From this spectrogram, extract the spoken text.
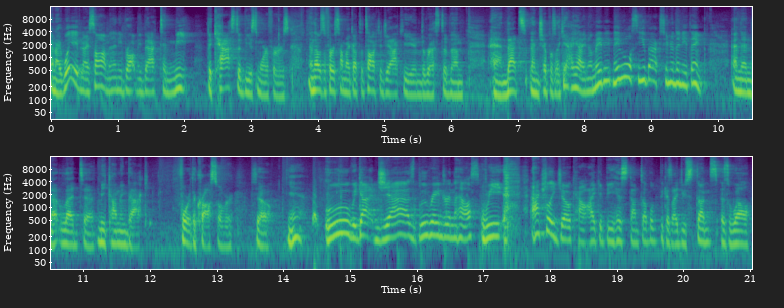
And I waved and I saw him and then he brought me back to meet the cast of Beast Morphers. And that was the first time I got to talk to Jackie and the rest of them. And that's, and Chip was like, yeah, yeah, I know, maybe, maybe we'll see you back sooner than you think. And then that led to me coming back for the crossover. So yeah. Ooh, we got Jazz, Blue Ranger in the house. We actually joke how I could be his stunt double because I do stunts as well.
